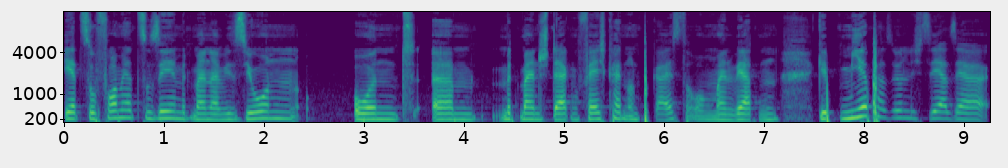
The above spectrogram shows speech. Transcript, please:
jetzt so vor mir zu sehen mit meiner Vision und ähm, mit meinen Stärken, Fähigkeiten und Begeisterungen, meinen Werten, gibt mir persönlich sehr, sehr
